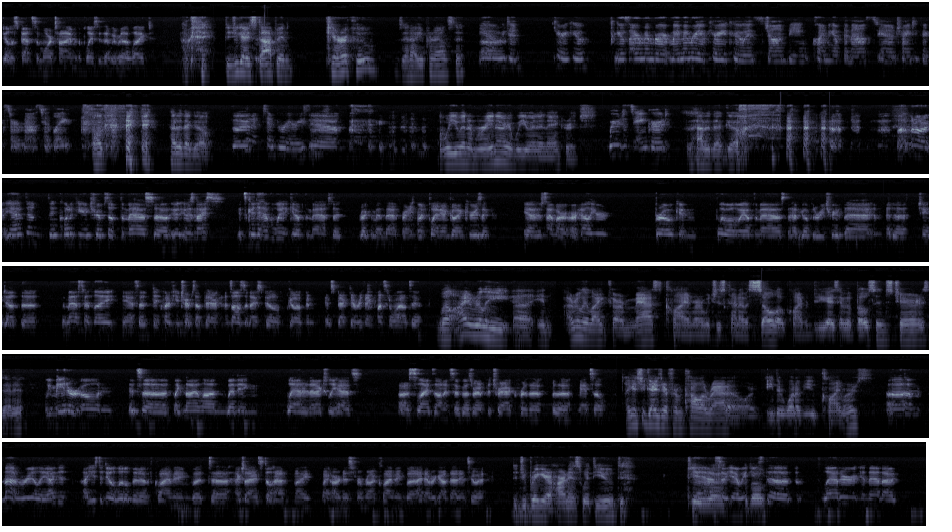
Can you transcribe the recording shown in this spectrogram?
be able to spend some more time in the places that we really liked. Okay. Did you guys stop in Carriacou? Is that how you pronounced it? Yeah, we uh, did. Carriacou. Because I remember my memory of Carriacou is John being climbing up the mast and trying to fix our mast headlight. Okay. how did that go? The, kind of temporary solution. yeah. Were you in a marina or were you in an anchorage? We were just anchored. How did that go? But, but, uh, yeah, I've done, quite a few trips up the mast, so it, it was nice. It's good to have a way to get up the mast. I'd recommend that for anyone planning on going cruising. Yeah, this time our, our halyard broke and flew all the way up the mast. I had to go up and retrieve that and had to change out the, the mast headlight. Yeah, so did quite a few trips up there. And it's also nice to be able to go up and inspect everything once in a while, too. well, I really, uh, in I really like our mast climber, which is kind of a solo climber. Do you guys have a bosun's chair? Is that it? we made our own. It's a like nylon webbing ladder that actually has uh, slides on it, so it goes right up the track for the for the mainsail. I guess you guys are from Colorado, or either one of you climbers. Um, not really. I did. I used to do a little bit of climbing, but uh, actually, I still had my my harness from rock climbing, but I never got that into it. Did you bring your harness with you to? to yeah. uh, so yeah, we the used the, the ladder, and then I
